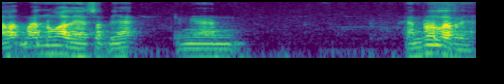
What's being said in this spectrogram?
alat manual ya sob ya. Dengan hand roller ya.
